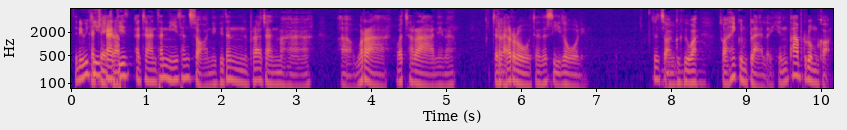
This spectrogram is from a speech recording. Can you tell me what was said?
ทีนี้วิธีการที่อาจารย์ท่านนี้ท่านสอนนี่คือท่านพระอาจารย์มหาวราวัชราเนี่ยนะจันทโรจันทสีโลเนี่ยท่านสอนก็คือว่าสอนให้คุณแปลเลยเห็นภาพรวมก่อน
